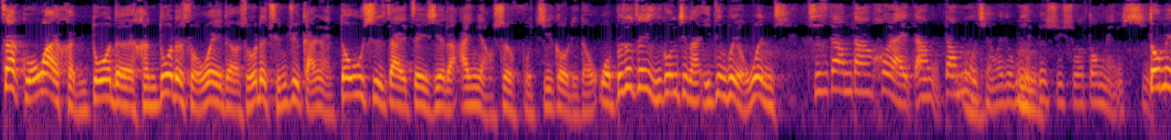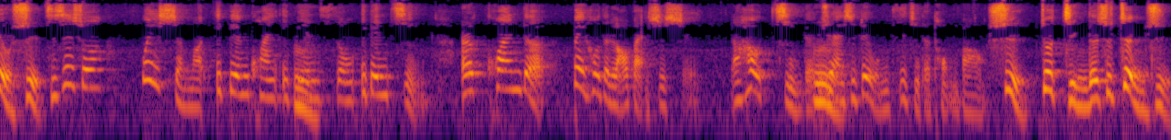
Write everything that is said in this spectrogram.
在国外很多的很多的所谓的所谓的群聚感染，都是在这些的安养社福机构里头。我不是说这些移工进来一定会有问题。其实当当后来当到目前为止，我们也必须说都没事，都没有事。只是说为什么一边宽一边松，一边紧，而宽的背后的老板是谁？然后紧的居然是对我们自己的同胞，嗯、是就紧的是政治。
